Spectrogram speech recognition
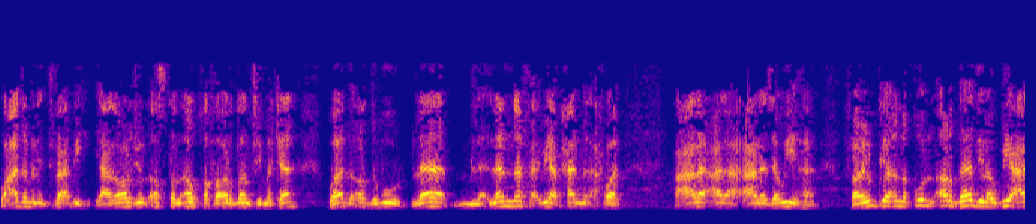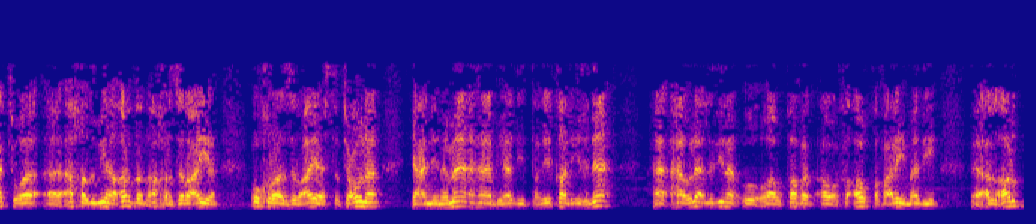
وعدم الانتفاع به. يعني رجل أصلا أوقف أرضا في مكان وهذا الأرض بور لا لن نفع بها بحال من الأحوال على على على زويها فيمكن أن نقول الأرض هذه لو بيعت وأخذوا بها أرضا آخر زراعية أخرى زراعية يستطيعون يعني نماءها بهذه الطريقة لإغناء هؤلاء الذين أوقفت أوقف عليهم هذه الأرض.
